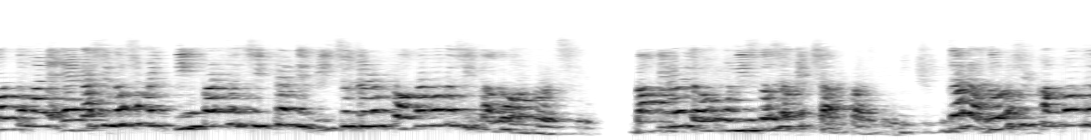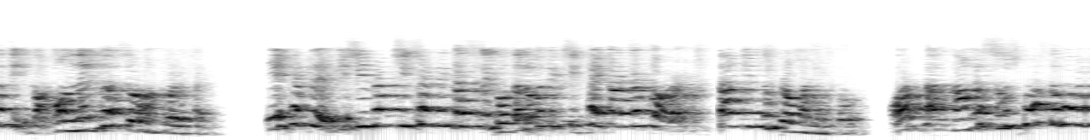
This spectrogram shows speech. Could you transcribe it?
বর্তমানে একাশি দশমিক তিন পার্সেন্ট শিক্ষার্থী বিশ্বজুড়ে প্রথাগত শিক্ষা গ্রহণ করেছে। বাকি রইল উনিশ দশমিক সাত পার্সেন্ট। যারা দূরশিক্ষণ পদ্ধতি বা অনলাইন ক্লাস গ্রহণ করে থাকে এক্ষেত্রে বেশিরভাগ শিক্ষার্থীর কাছে যে গতানুগতিক শিক্ষায় কার্যকর, তা কিন্তু প্রমাণিত। অর্থাৎ আমরা সুস্পষ্টভাবে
